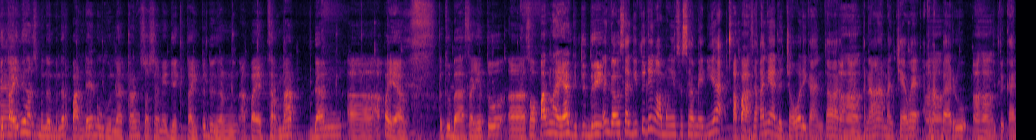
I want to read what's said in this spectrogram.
kita ini harus benar-benar pandai menggunakan sosial media kita itu dengan apa ya cermat dan eh, apa ya itu bahasanya tuh eh, sopan lah ya gitu Dri Eh nggak usah gitu deh ngomongin sosial media. Apa? Misalkan nih ada cowok di kantor, Aha. kenalan sama cewek Aha. anak baru, Aha. gitu kan.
